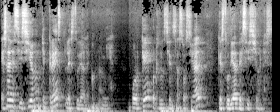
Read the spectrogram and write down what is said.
Esa decisión que crees la estudia la economía. ¿Por qué? Porque es una ciencia social que estudia decisiones.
